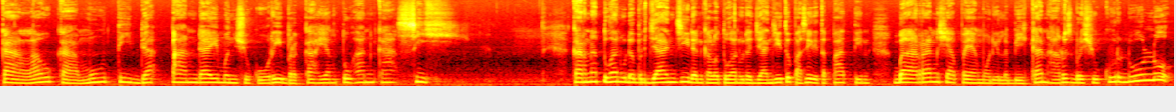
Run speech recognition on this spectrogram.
kalau kamu tidak pandai mensyukuri berkah yang Tuhan kasih. Karena Tuhan udah berjanji dan kalau Tuhan udah janji itu pasti ditepatin. Barang siapa yang mau dilebihkan harus bersyukur dulu.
